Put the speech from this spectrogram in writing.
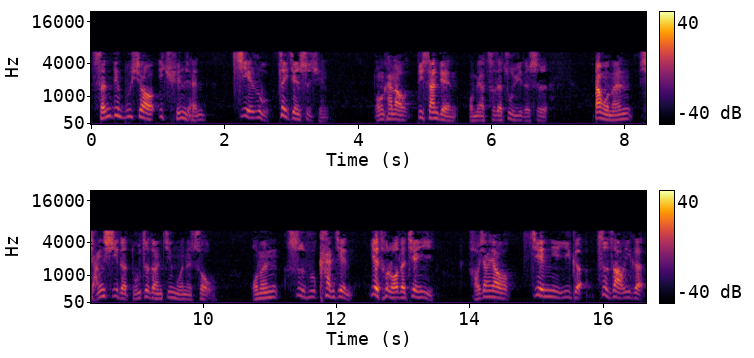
神并不需要一群人介入这件事情。我们看到第三点，我们要值得注意的是，当我们详细的读这段经文的时候，我们似乎看见叶特罗的建议，好像要建立一个、制造一个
